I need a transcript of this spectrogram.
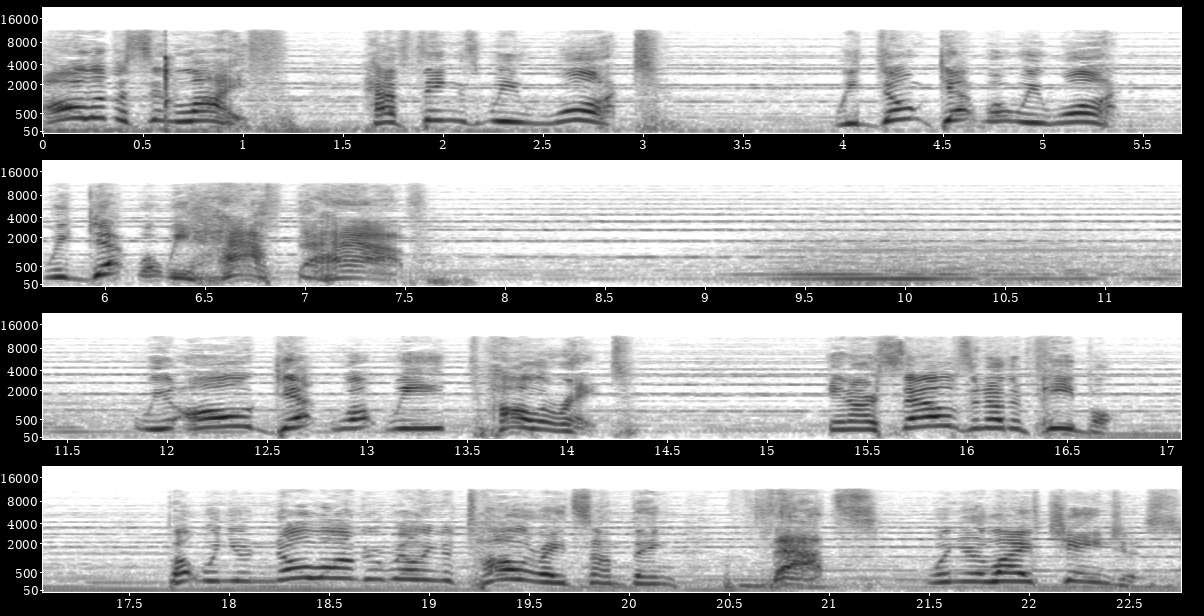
All of us in life have things we want. We don't get what we want, we get what we have to have. We all get what we tolerate in ourselves and other people. But when you're no longer willing to tolerate something, that's when your life changes.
